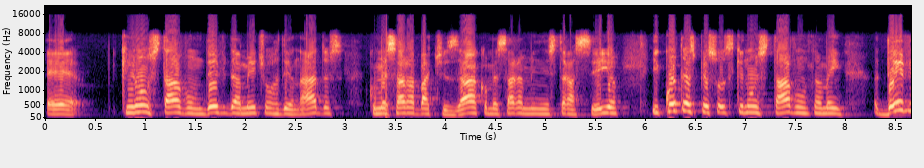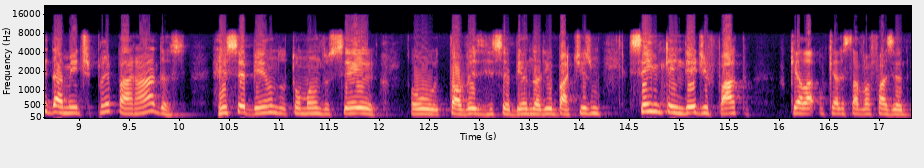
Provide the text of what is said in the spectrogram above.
é, que não estavam devidamente ordenadas começaram a batizar, começaram a ministrar a ceia. E quantas pessoas que não estavam também devidamente preparadas, recebendo, tomando ceia, ou talvez recebendo ali o batismo, sem entender de fato que ela, o que ela estava fazendo.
